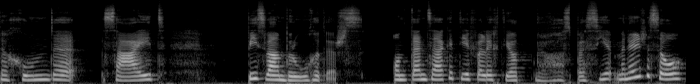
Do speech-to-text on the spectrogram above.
den Kunden sagt, bis wann braucht ihr es? Und dann sagen die vielleicht, ja, das passiert mir nicht so.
